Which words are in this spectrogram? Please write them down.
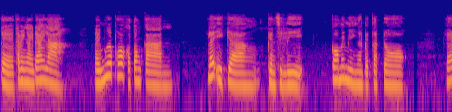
แต่ทำยังไงได้ล่ะ ในเมื่อพ่อเขาต้องการ และอีกอย่างเพนซิลีก็ไม่มีเงินไปตัดดอก และ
